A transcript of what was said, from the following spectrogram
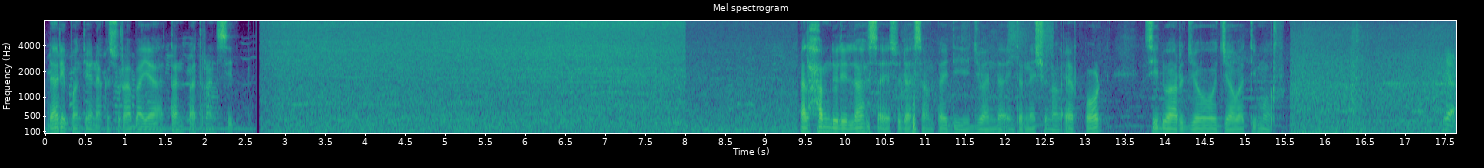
dari Pontianak ke Surabaya tanpa transit. Alhamdulillah saya sudah sampai di Juanda International Airport, Sidoarjo, Jawa Timur. Ya.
